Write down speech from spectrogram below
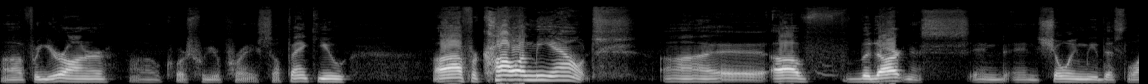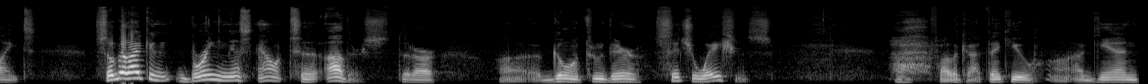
for your honor, uh, of course, for your praise. So, thank you uh, for calling me out of the darkness and, and showing me this light so that I can bring this out to others that are uh, going through their situations. Father God, thank you uh, again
